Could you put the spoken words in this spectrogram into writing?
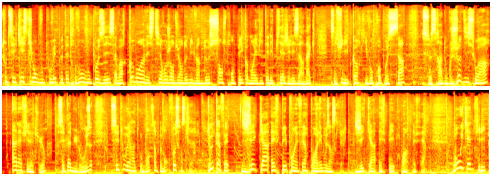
toutes ces questions que vous pouvez peut-être vous vous poser, savoir comment investir aujourd'hui en 2022 sans se tromper, comment éviter les pièges et les arnaques. C'est Philippe Corr qui vous propose ça. Ce sera donc jeudi soir à la filature, c'est à Mulhouse, c'est ouvert à tout le monde, simplement, faut s'inscrire. Tout à fait. gkfp.fr pour aller vous inscrire. gkfp.fr. Bon week-end Philippe.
